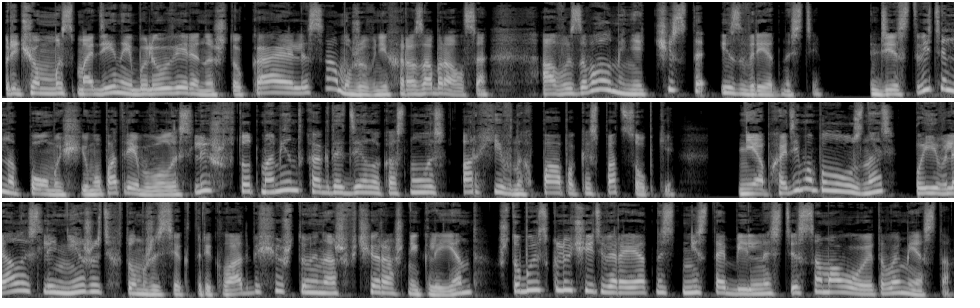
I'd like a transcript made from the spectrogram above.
Причем мы с Мадиной были уверены, что Кайл сам уже в них разобрался, а вызывал меня чисто из вредности. Действительно, помощь ему потребовалась лишь в тот момент, когда дело коснулось архивных папок из подсобки. Необходимо было узнать, появлялась ли нежить в том же секторе кладбища, что и наш вчерашний клиент, чтобы исключить вероятность нестабильности самого этого места.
